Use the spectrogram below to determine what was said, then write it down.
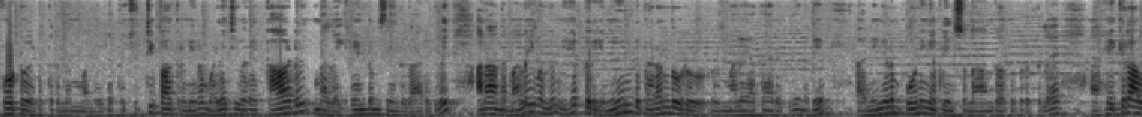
ஃபோட்டோ எடுத்திருந்தோம். அந்த இடத்தை சுற்றி பார்க்குற நேரம் வளர்ச்சி வர காடு மலை ரெண்டும் சேர்ந்ததாக இருக்குது. ஆனால் அந்த மலை வந்து மிகப்பெரிய நீண்டு பறந்த ஒரு மலையாக தான் இருக்குது. எனவே நீங்களும் போனீங்க அப்படின்னு சொன்னால் அனுராதபுரத்தில் ஹெக்ராவ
